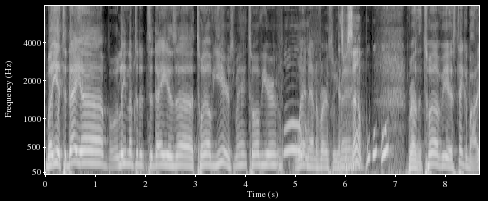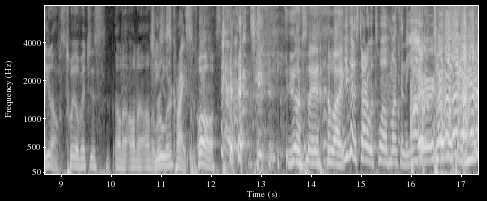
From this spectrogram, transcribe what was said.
but yeah, today, uh, leading up to the, today is uh 12 years, man. 12 year wedding anniversary. That's man. what's up. Whoop, whoop, whoop. Brother. 12 years. Think about it. You know, it's 12 inches on a on a on a Jesus ruler. Christ. Pause. you know what I'm saying? like You could have started with 12 months in the year. 12 months in a year.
